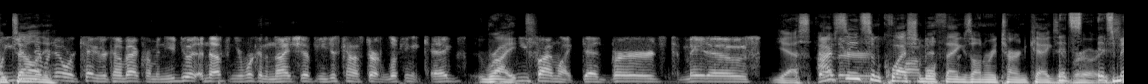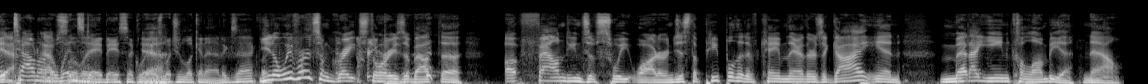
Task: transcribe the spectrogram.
I'm you just telling never you, know where kegs are coming back from, and you do it enough, and you're working the night shift, and you just kind of start looking at kegs, right? and you find like dead birds, tomatoes. Yes, I've seen some questionable vomit. things on return kegs at It's, breweries. it's Yeah, Midtown on a absolutely. Wednesday, basically, Yeah. is what you're looking at. Exactly. You know, we've heard some great stories about the uh, foundings of Sweetwater and just the people that have came there. There's a guy in Medellin, Colombia now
